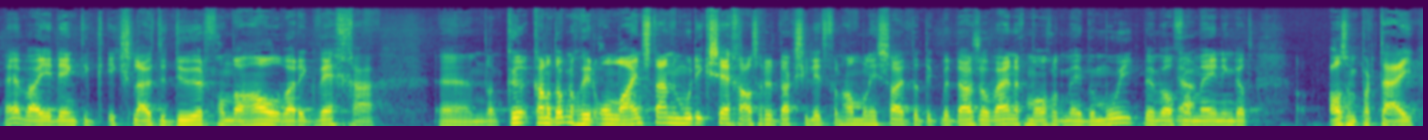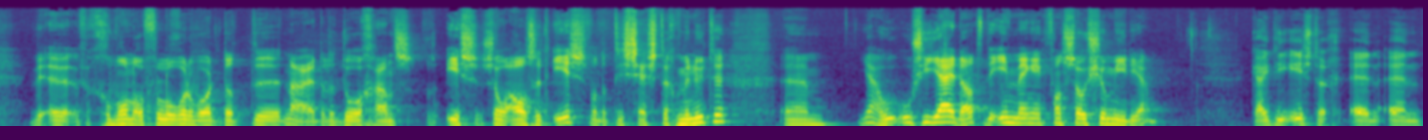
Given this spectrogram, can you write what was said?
Hè, waar je denkt, ik, ik sluit de deur van de hal waar ik wegga. Um, dan kun, kan het ook nog weer online staan. Dan moet ik zeggen als redactielid van Handel Insight dat ik me daar zo weinig mogelijk mee bemoei. Ik ben wel van mening dat als een partij uh, gewonnen of verloren wordt, dat, uh, nou ja, dat het doorgaans is zoals het is. Want het is 60 minuten. Um, ja, hoe, hoe zie jij dat, de inmenging van social media? Kijk, die is er. En, en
